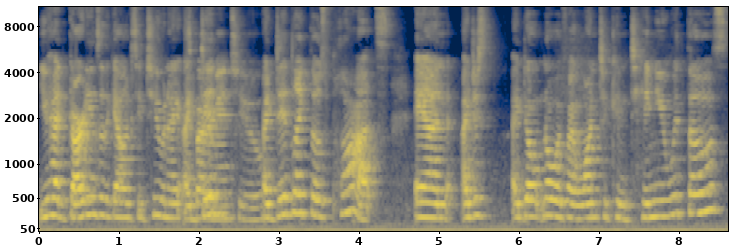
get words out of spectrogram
You had Guardians of the Galaxy 2, and I, I Spider-Man did. 2. I did like those plots, and I just I don't know if I want to continue with those.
